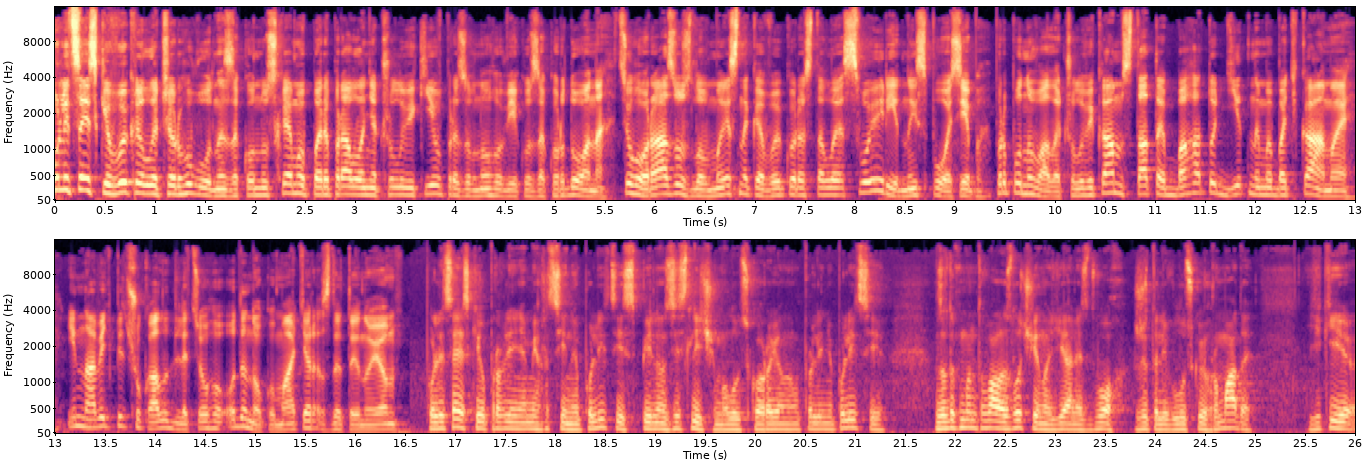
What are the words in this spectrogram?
Поліцейські викрили чергову незаконну схему переправлення чоловіків призовного віку за кордон. Цього разу зловмисники використали своєрідний спосіб. Пропонували чоловікам стати багатодітними батьками і навіть підшукали для цього одиноку матір з дитиною. Поліцейське управління міграційної поліції спільно зі слідчими Луцького районного управління поліції задокументували злочинну діяльність двох жителів Луцької громади, які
